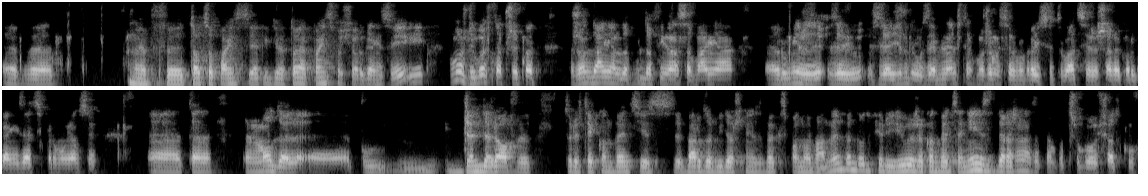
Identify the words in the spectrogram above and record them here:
w, w to, co państwo, to, jak państwo się organizuje i możliwość na przykład żądania do, dofinansowania e, również ze, ze źródeł zewnętrznych. Możemy sobie wyobrazić sytuację, że szereg organizacji promujących e, ten, ten model genderowy, który w tej konwencji jest bardzo widocznie jest wyeksponowany, będą twierdziły, że konwencja nie jest wdrażana, zatem potrzebują środków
